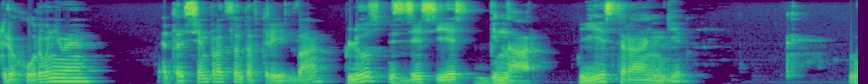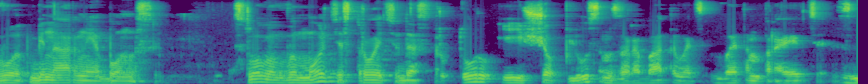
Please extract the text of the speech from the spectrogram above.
трехуровневая, это 7%, 3,2. Плюс здесь есть бинар, есть ранги. Вот, бинарные бонусы. Словом, вы можете строить сюда структуру и еще плюсом зарабатывать в этом проекте с,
